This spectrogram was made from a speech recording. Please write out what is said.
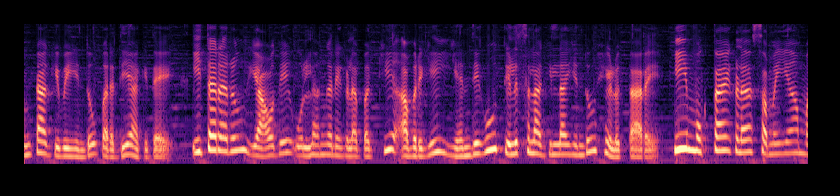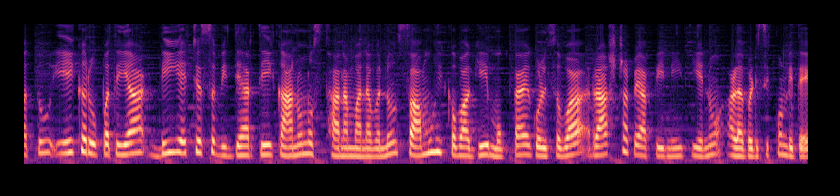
ಉಂಟಾಗಿವೆ ಎಂದು ವರದಿಯಾಗಿದೆ. ಇತರರು ಯಾವುದೇ ಉಲ್ಲಂಘನೆಗಳ ಬಗ್ಗೆ ಅವರಿಗೆ ಎಂದಿಗೂ ತಿಳಿಸಲಾಗಿಲ್ಲ ಎಂದು ಹೇಳುತ್ತಾರೆ. ಈ ಮುಕ್ತಾಯಗಳ ಸಮಯ ಮತ್ತು ಏಕರೂಪತೆಯ ಡಿಎಚ್ಎಸ್ ವಿದ್ಯಾರ್ಥಿ ಕಾನೂನು ಸ್ಥಾನಮಾನವನ್ನು ಸಾಮೂಹಿಕವಾಗಿ ಮುಕ್ತಾಯಗೊಳಿಸುವ ರಾಷ್ಟ್ರವ್ಯಾಪಿ ನೀತಿಯನ್ನು ಅಳವಡಿಸಿಕೊಂಡಿದೆ.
